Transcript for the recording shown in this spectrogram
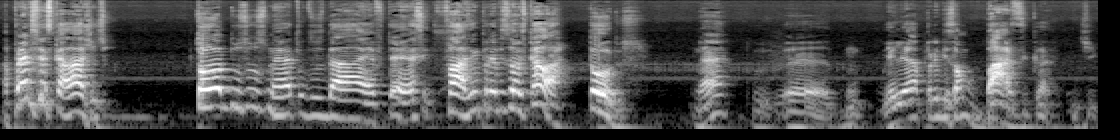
A previsão escalar, gente, todos os métodos da FTS fazem previsão escalar. Todos, né? É, ele é a previsão básica de,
